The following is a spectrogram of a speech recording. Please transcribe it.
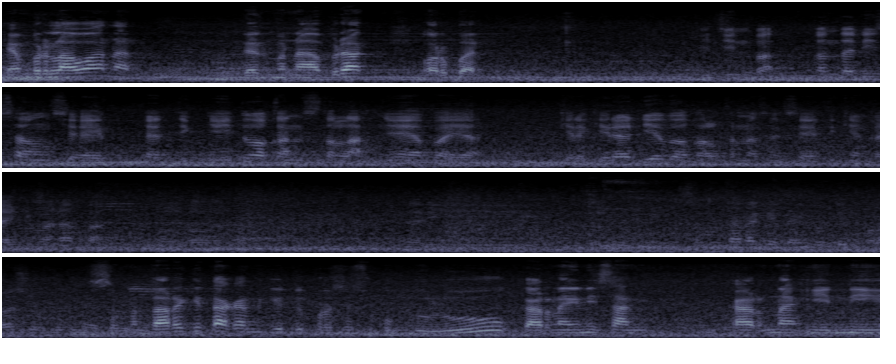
yang berlawanan dan menabrak korban. Izin Pak, kan tadi sanksi et- etiknya itu akan setelahnya ya Pak ya. Kira-kira dia bakal kena sanksi etik yang kayak gimana Pak? Dari Sementara kita ikuti proses hukum. Sementara kita akan ikuti proses hukum dulu karena ini sang karena ini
